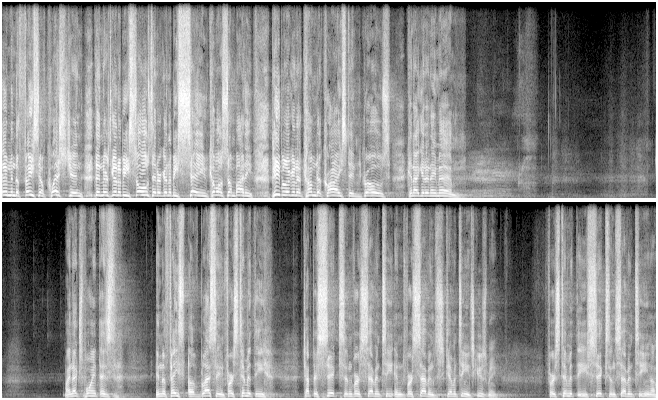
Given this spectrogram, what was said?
and in the face of question, then there's going to be souls that are going to be saved. Come on, somebody. People are going to come to Christ and grows. Can I get an amen? My next point is in the face of blessing. First Timothy chapter 6 and verse 17 and verse 7, 17, excuse me. 1 Timothy 6 and 17, uh,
